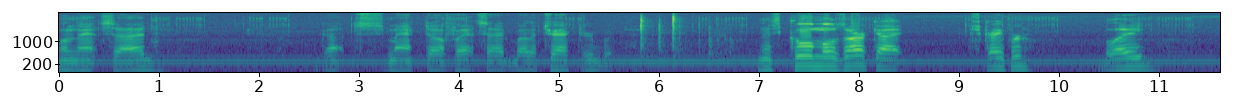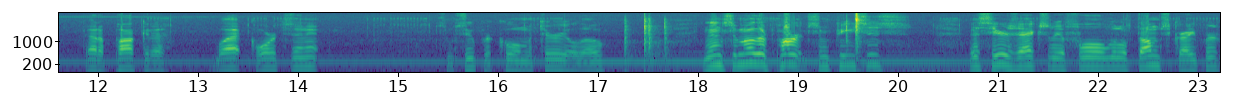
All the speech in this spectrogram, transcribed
on that side. Got smacked off that side by the tractor, but this cool Mozarkite scraper blade got a pocket of black quartz in it. Some super cool material though. And then some other parts and pieces. This here's actually a full little thumb scraper.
